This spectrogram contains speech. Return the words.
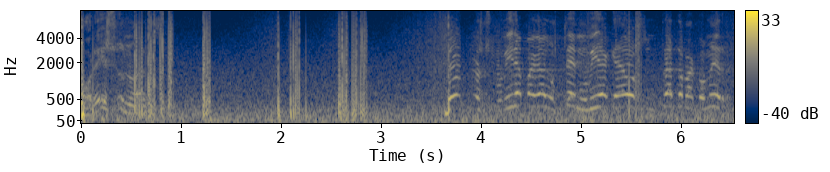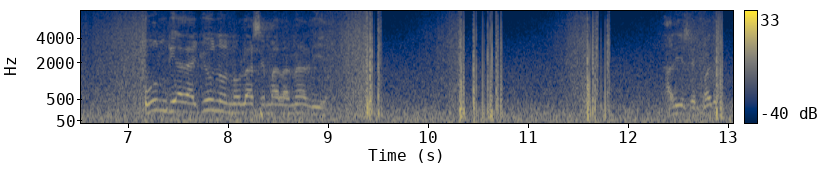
Por eso no he recibido. Pero si me hubiera pagado usted, me hubiera quedado sin plata para comer. Un día de ayuno no le hace mal a nadie. Nadie se muere.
